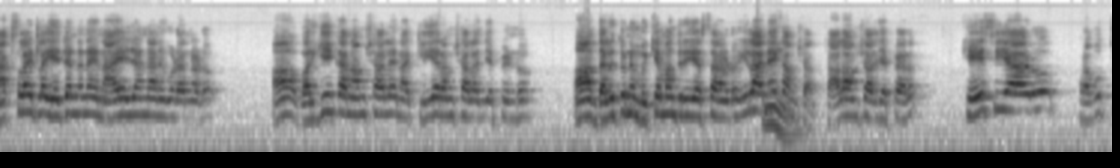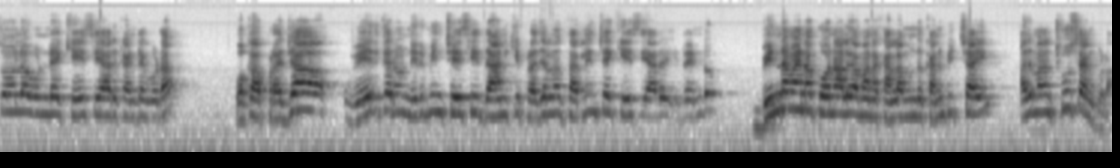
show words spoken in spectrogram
నక్సలైట్ల ఎజెండానే నా ఎజెండా అని కూడా అన్నాడు. ఆ వర్గీకరణ అంశాలే నా క్లియర్ అంశాలు అని చెప్పిండు. ఆ దళితుని ముఖ్యమంత్రి చేస్తాడు ఇలా అనేక. అంశాలు చాలా అంశాలు చెప్పారు. కేసీఆర్ ప్రభుత్వంలో ఉండే కేసీఆర్ కంటే కూడా ఒక ప్రజా వేదికను నిర్మించేసి దానికి ప్రజలను తరలించే కేసీఆర్ రెండు భిన్నమైన కోణాలుగా మన కళ్ళ ముందు కనిపించాయి. అది మనం చూసాం కూడా.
